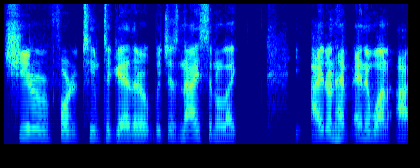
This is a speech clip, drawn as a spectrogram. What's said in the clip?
cheer for the team together which is nice you know like I don't have anyone, uh,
